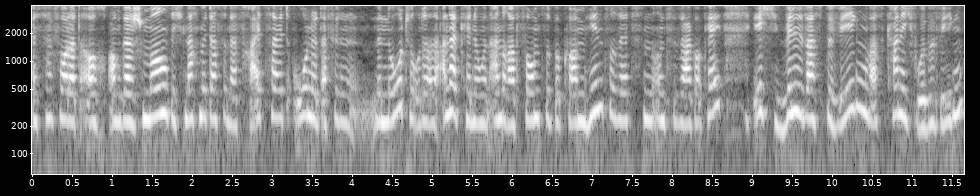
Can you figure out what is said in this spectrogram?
Es erfordert auch Engagement, sich nachmittags in der Freizeit, ohne dafür eine Note oder Anerkennung in anderer Form zu bekommen, hinzusetzen und zu sagen, okay, ich will was bewegen, was kann ich wohl bewegen?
